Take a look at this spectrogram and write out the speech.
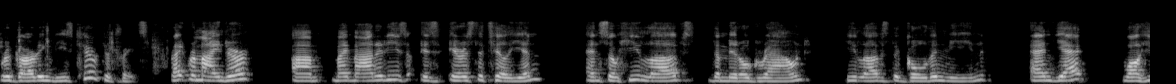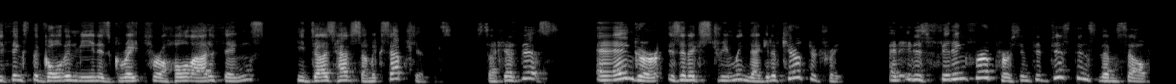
regarding these character traits. Right? Reminder: um, Maimonides is Aristotelian, and so he loves the middle ground. He loves the golden mean, and yet, while he thinks the golden mean is great for a whole lot of things, he does have some exceptions, such as this. Anger is an extremely negative character trait, and it is fitting for a person to distance themselves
